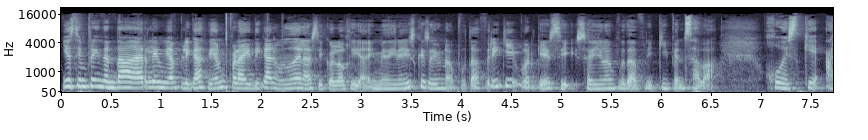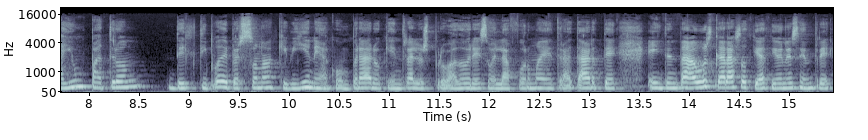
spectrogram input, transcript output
yo siempre intentaba darle mi aplicación práctica al mundo de la psicología y me diréis que soy una puta friki porque sí, soy una puta friki pensaba, jo, es que hay un patrón del tipo de persona que viene a comprar o que entra en los probadores o en la forma de tratarte e intentaba buscar asociaciones entre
